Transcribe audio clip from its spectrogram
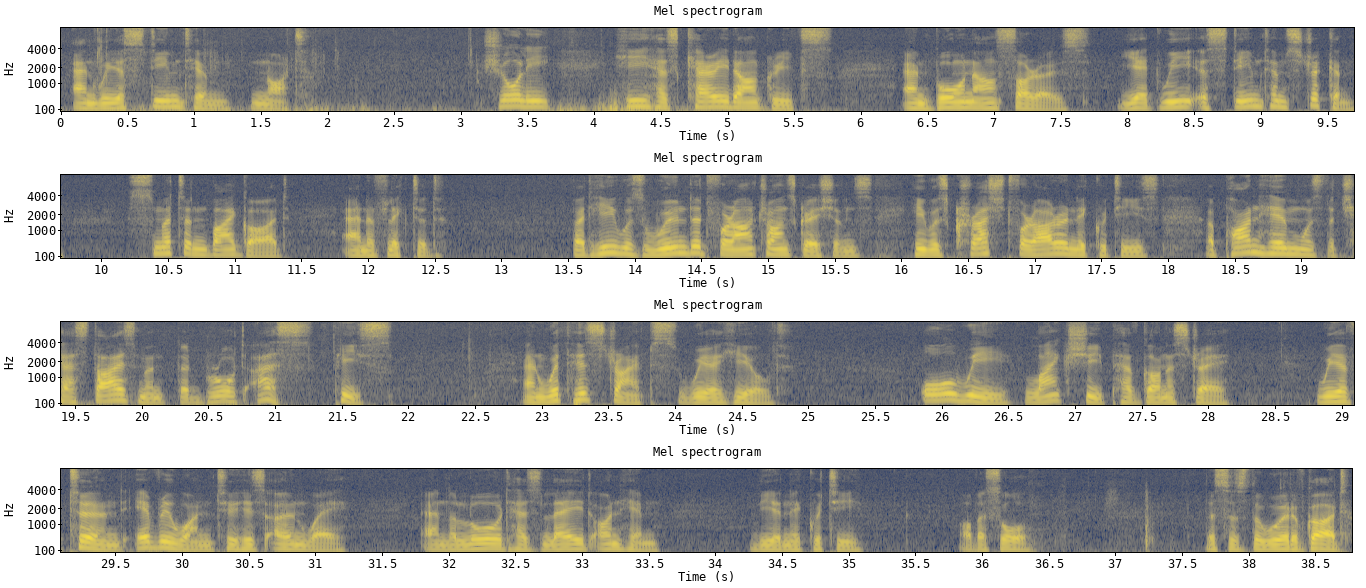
and we esteemed him not. Surely he has carried our griefs and borne our sorrows, yet we esteemed him stricken, smitten by God, and afflicted. But he was wounded for our transgressions, he was crushed for our iniquities. Upon him was the chastisement that brought us peace. And with his stripes we are healed. All we, like sheep, have gone astray we have turned everyone to his own way, and the Lord has laid on him the iniquity of us all. This is the Word of God.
